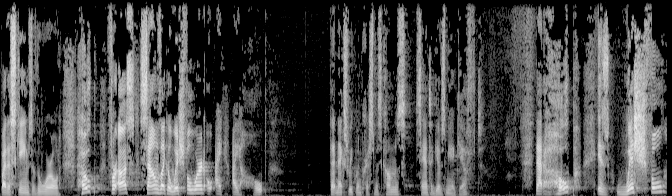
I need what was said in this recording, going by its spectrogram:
by the schemes of the world. Hope for us sounds like a wishful word. Oh, I, I hope that next week when Christmas comes, Santa gives me a gift. That hope is wishful,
